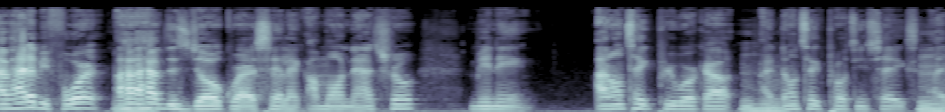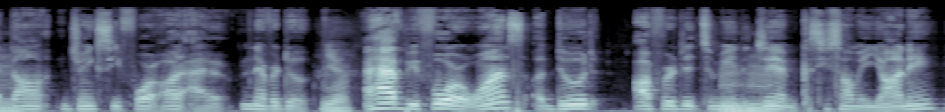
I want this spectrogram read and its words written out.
I've had it before. Mm-hmm. I have this joke where I say like I'm all natural, meaning I don't take pre workout, I Mhm. don't take protein shakes, I Mhm. don't drink C4. All I never do. yeah, I have before. Once a dude offered it to me in Mhm. the gym because he saw me yawning.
